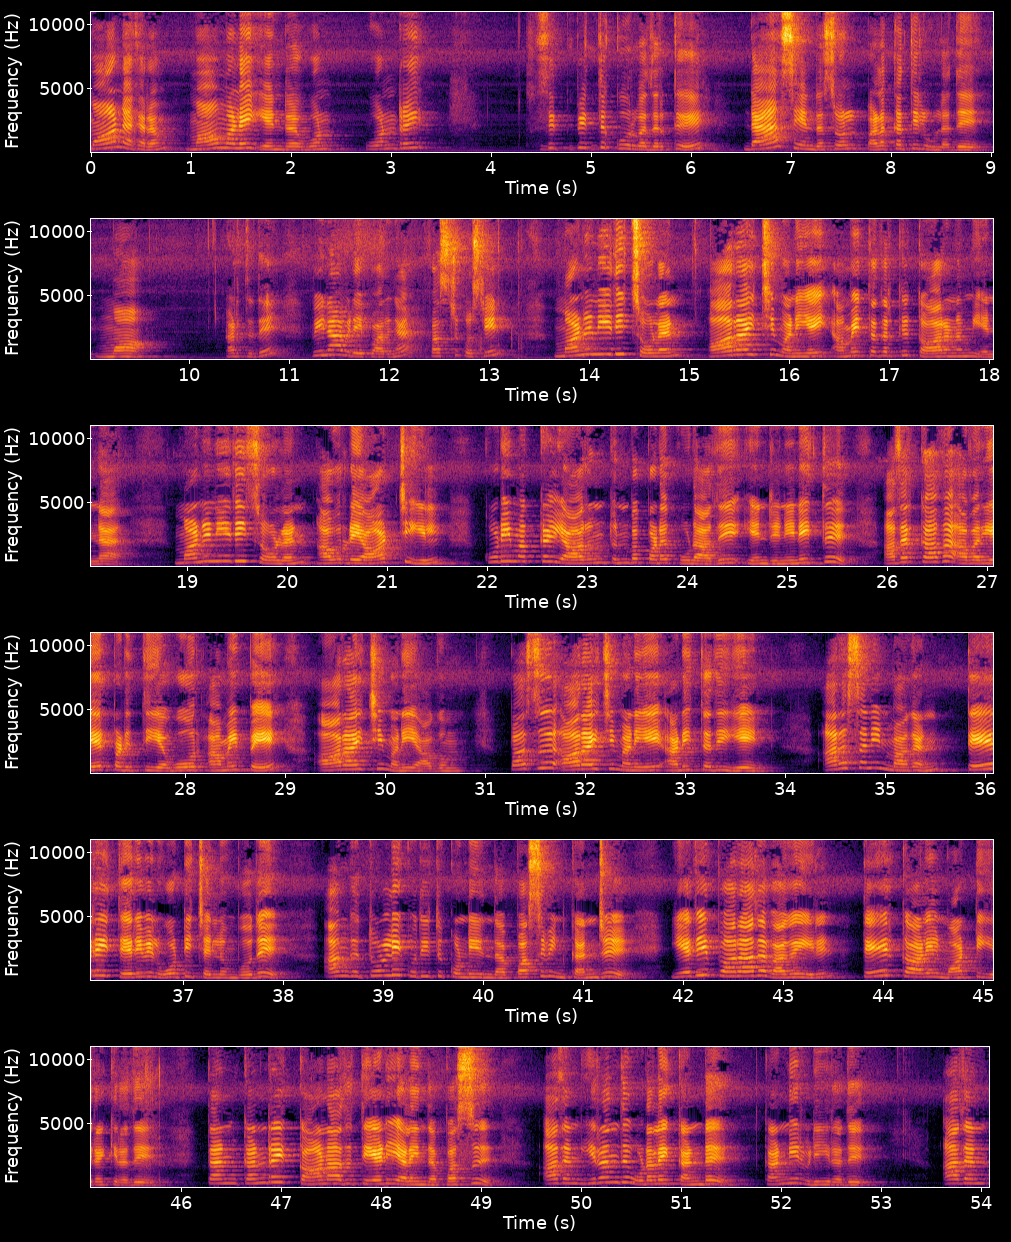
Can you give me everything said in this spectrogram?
மாநகரம் மாமலை என்ற ஒன் ஒன்றை சிற்பித்து கூறுவதற்கு டேஸ் என்ற சொல் வழக்கத்தில் உள்ளது. மா. அடுத்தது வினாவிடை பாருங்க. ஃபஸ்ட்டு கொஸ்டின் மனுநீதி சோழன் ஆராய்ச்சி மணியை அமைத்ததற்கு காரணம் என்ன? மனுநீதி சோழன் அவருடைய ஆட்சியில் குடிமக்கள் யாரும் துன்பப்படக்கூடாது என்று நினைத்து அதற்காக அவர் ஏற்படுத்திய ஓர் அமைப்பே ஆராய்ச்சி மணியாகும். பசு ஆராய்ச்சி மணியை அடித்தது ஏன்? அரசனின் மகன் தேரை தெருவில் ஓட்டிச் செல்லும்போது அங்கு துள்ளி குதித்து கொண்டிருந்த பசுவின் கன்று எதிர்பாராத வகையில் தேர்காலில் மாட்டி இறக்கிறது. தன் கன்றை காணாது தேடி அலைந்த பசு அதன் இறந்து உடலை கண்டு கண்ணீர் விடுகிறது. அதன்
